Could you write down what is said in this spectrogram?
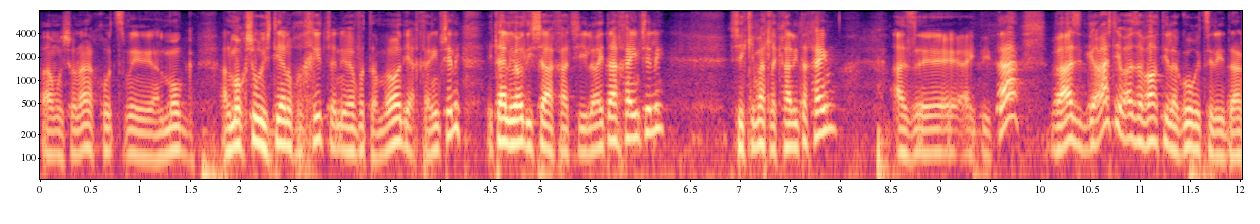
פעם ראשונה, חוץ מאלמוג, אלמוג שור, אשתי הנוכחית, שאני אוהב אותה מאוד, היא החיים שלי. הייתה לי עוד אישה אחת שהיא לא הייתה החיים שלי, שהיא כמעט לקחה לי את החיים, אז אה, הייתי איתה, ואז התגרשתי, ואז עברתי לגור אצל עידן.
